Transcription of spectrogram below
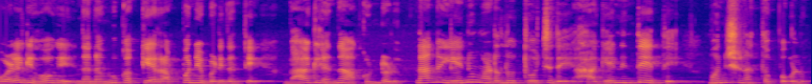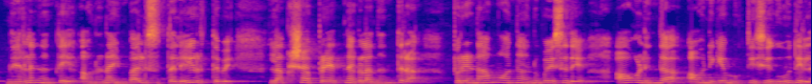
ಒಳಗೆ ಹೋಗಿ ನನ್ನ ಮುಖಕ್ಕೆ ರಪ್ಪನೆ ಬಡಿದಂತೆ ಬಾಗಿಲನ್ನು ಹಾಕೊಂಡಳು. ನಾನು ಏನು ಮಾಡಲು ತೋಚದೆ ಹಾಗೇ ನಿಂತೇ ಇದ್ದೆ. ಮನುಷ್ಯನ ತಪ್ಪುಗಳು ನೆರಳಿನಂತೆ ಅವನನ್ನು ಹಿಂಬಾಲಿಸುತ್ತಲೇ ಇರುತ್ತವೆ. ಲಕ್ಷ ಪ್ರಯತ್ನಗಳ ನಂತರ ಪರಿಣಾಮವನ್ನು ಅನುಭವಿಸದೆ ಅವುಗಳಿಂದ ಅವನಿಗೆ ಮುಕ್ತಿ ಸಿಗುವುದಿಲ್ಲ.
